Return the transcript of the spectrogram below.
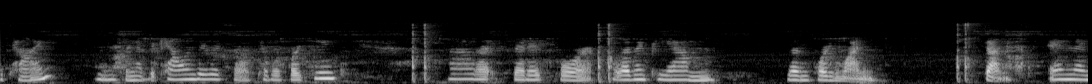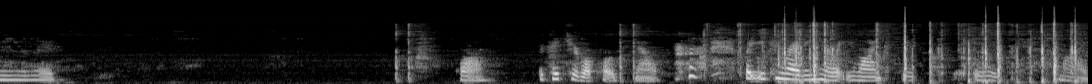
a time. I'm bring up the calendar, so October 14th. Uh, let's set it for 11 p.m. 11:41. Done. And then you would, well, the picture will post now, but you can write in here what you want. This is my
